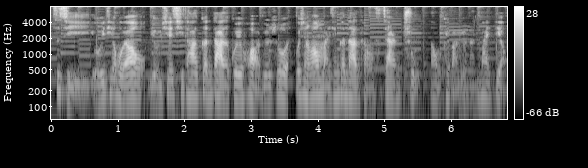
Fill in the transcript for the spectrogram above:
自己有一天我要有一些其他更大的规划，比如说我想要买一间更大的房子，家人住，那我可以把原来的卖掉。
